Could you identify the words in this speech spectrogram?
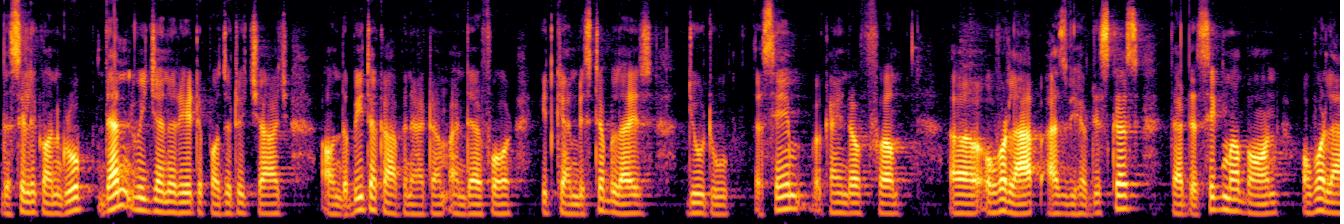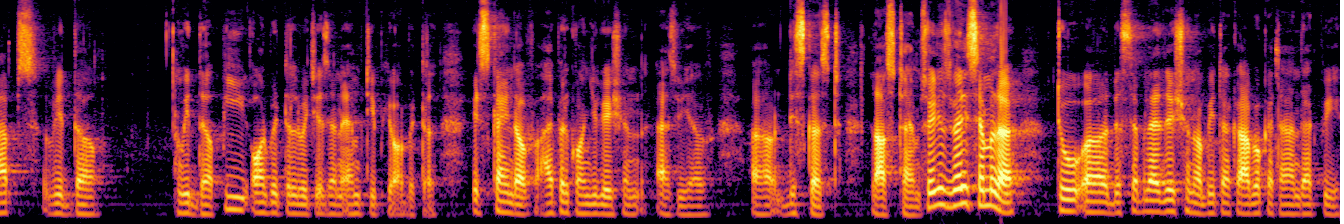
the silicon group then we generate a positive charge on the beta carbon atom and therefore it can be stabilized due to the same kind of uh, uh, overlap as we have discussed that the sigma bond overlaps with the with the p orbital which is an empty p orbital. It is kind of hyperconjugation as we have uh, discussed last time. So, it is very similar to uh, the stabilization of beta carbocation that we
